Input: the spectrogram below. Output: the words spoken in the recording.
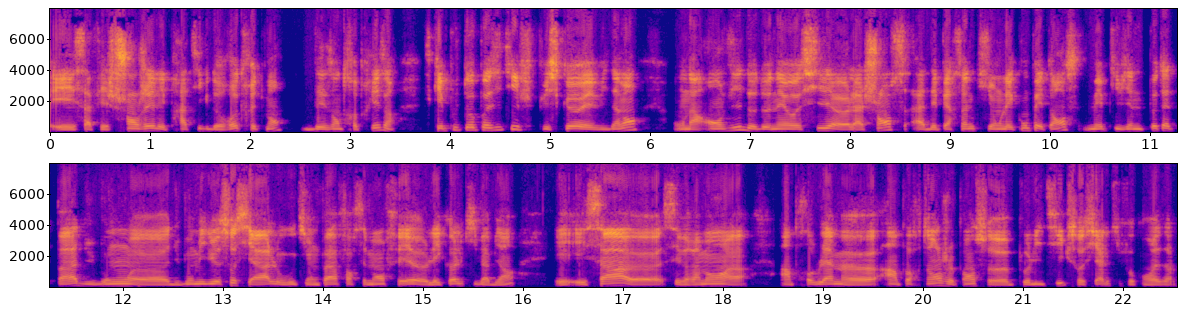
et ça fait changer les pratiques de recrutement des entreprises, ce qui est plutôt positif, puisque évidemment, on a envie de donner aussi euh, la chance à des personnes qui ont les compétences, mais qui viennent peut-être pas du bon, euh, du bon milieu social ou qui n'ont pas forcément fait euh, l'école qui va bien. Et, ça, c'est vraiment un problème important, je pense, politique, social, qu'il faut qu'on résolve.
